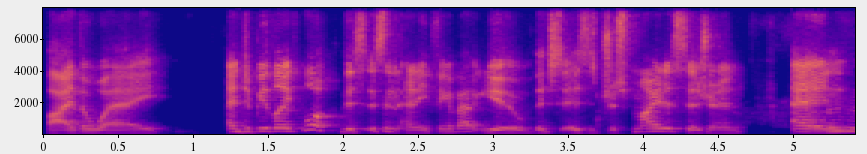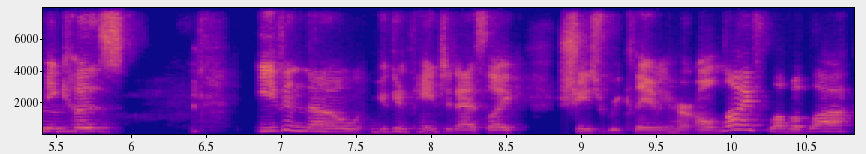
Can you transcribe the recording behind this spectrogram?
by the way, and to be like, look, this isn't anything about you. This is just my decision. And Mhm. because even though you can paint it as like she's reclaiming her own life, blah blah blah,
